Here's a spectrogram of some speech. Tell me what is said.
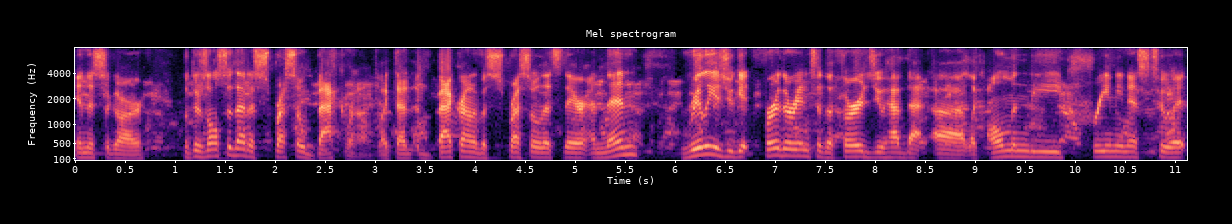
in the cigar, but there's also that espresso background, like that background of espresso that's there. And then really as you get further into the thirds you have that uh, like almondy creaminess to it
